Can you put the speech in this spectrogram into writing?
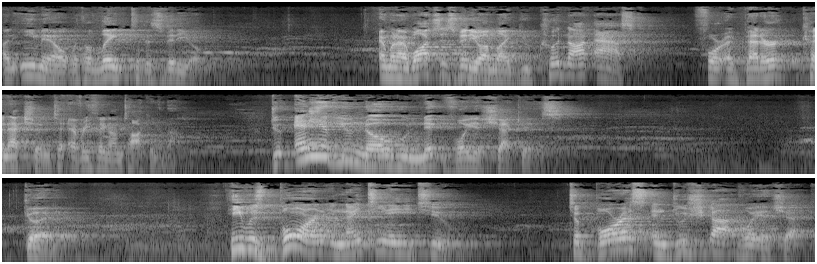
an email with a link to this video. And when I watched this video, I'm like, you could not ask for a better connection to everything I'm talking about. Do any of you know who Nick Vujicic is? Good. He was born in 1982 to Boris and Dushka Vujicic.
